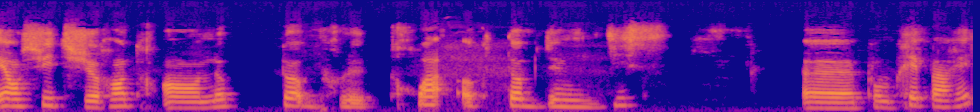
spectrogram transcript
et ensuite, je rentre en octobre, le 3 octobre 2010, euh, pour me préparer.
